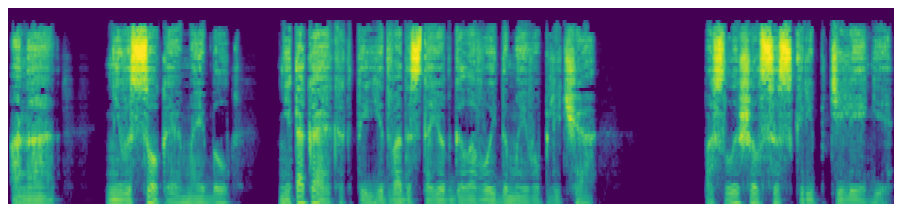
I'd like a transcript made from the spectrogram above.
Она невысокая, Мейбл, не такая, как ты, едва достает головой до моего плеча. Послышался скрип телеги,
